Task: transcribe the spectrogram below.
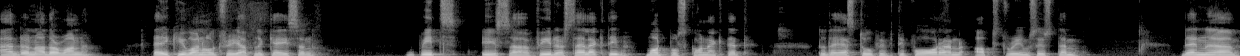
And another one, AQ103 application, which is uh, feeder selective, Modbus connected to the S254 and upstream system. Then uh,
